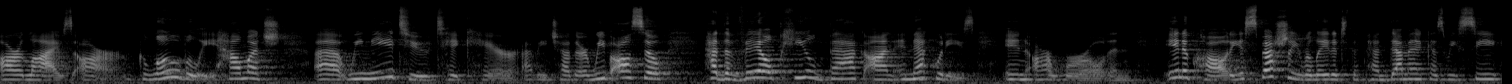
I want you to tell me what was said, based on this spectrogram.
our lives are globally, how much uh, we need to take care of each other. We've also had the veil peeled back on inequities in our world and inequality, especially related to the pandemic, as we see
